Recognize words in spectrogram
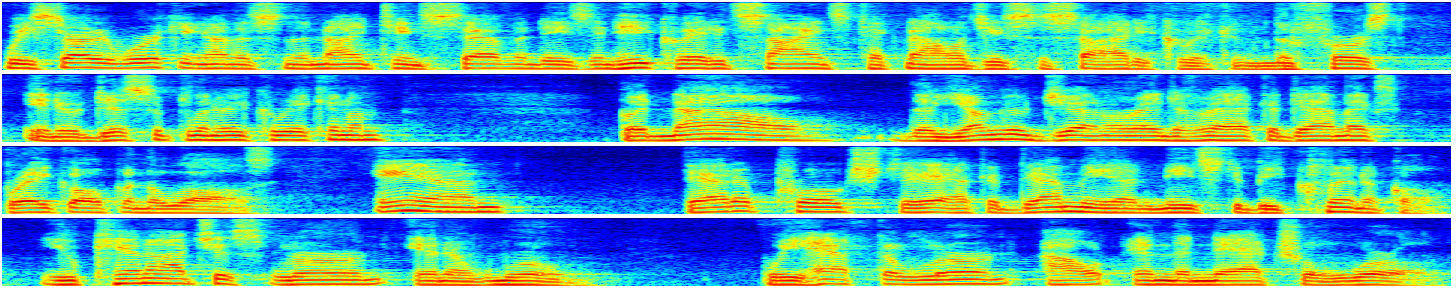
We started working on this in the 1970s, and he created Science Technology Society curriculum, the first interdisciplinary curriculum. But now the younger generation of academics break open the walls. And that approach to academia needs to be clinical. You cannot just learn in a room. We have to learn out in the natural world.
